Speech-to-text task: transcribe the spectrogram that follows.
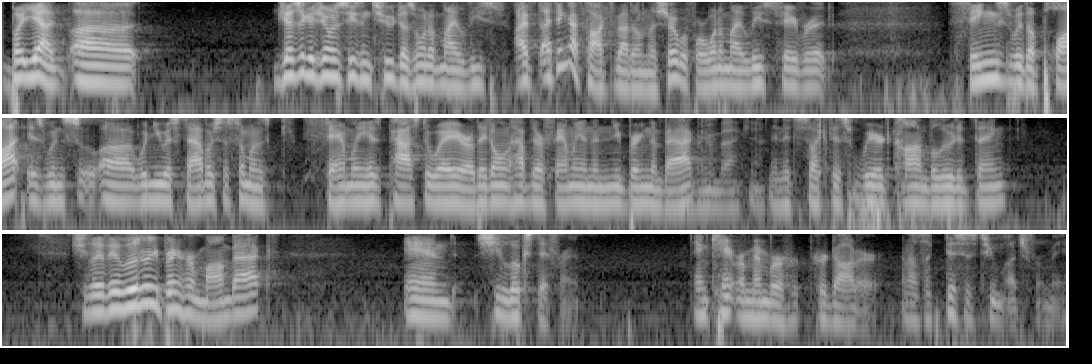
but yeah, uh, Jessica Jones season two does one of my least. I've, I think I've talked about it on the show before. One of my least favorite things with a plot is when uh, when you establish that someone's family has passed away or they don't have their family and then you bring them back Bring him back, yeah. and it's like this weird convoluted thing. She they literally bring her mom back, and she looks different, and can't remember her, her daughter. And I was like, this is too much for me.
